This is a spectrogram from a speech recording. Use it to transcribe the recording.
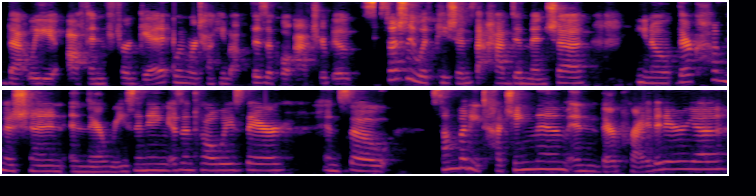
that we often forget when we're talking about physical attributes, especially with patients that have dementia. You know, their cognition and their reasoning isn't always there. And so somebody touching them in their private area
